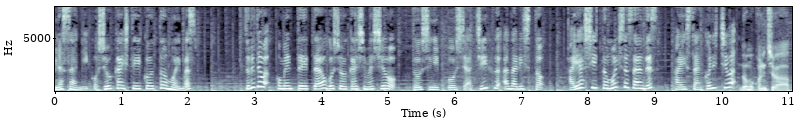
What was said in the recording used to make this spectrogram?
皆さんにご紹介していこうと思います。それではコメンテーターをご紹介しましょう。投資日報社チーフアナリスト林智久さんです。林さんこんにちは。どうもこんにちは。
